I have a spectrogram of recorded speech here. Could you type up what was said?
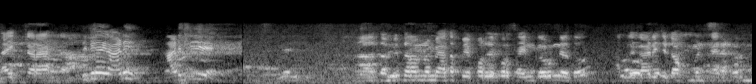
लाईक करा तिकडे गाडी गाडीची आहे. हा, तर मित्रांनो मी आता पेपर पेपर साईन करून देतो आपल्या गाडीचे डॉक्युमेंट साईन करून.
